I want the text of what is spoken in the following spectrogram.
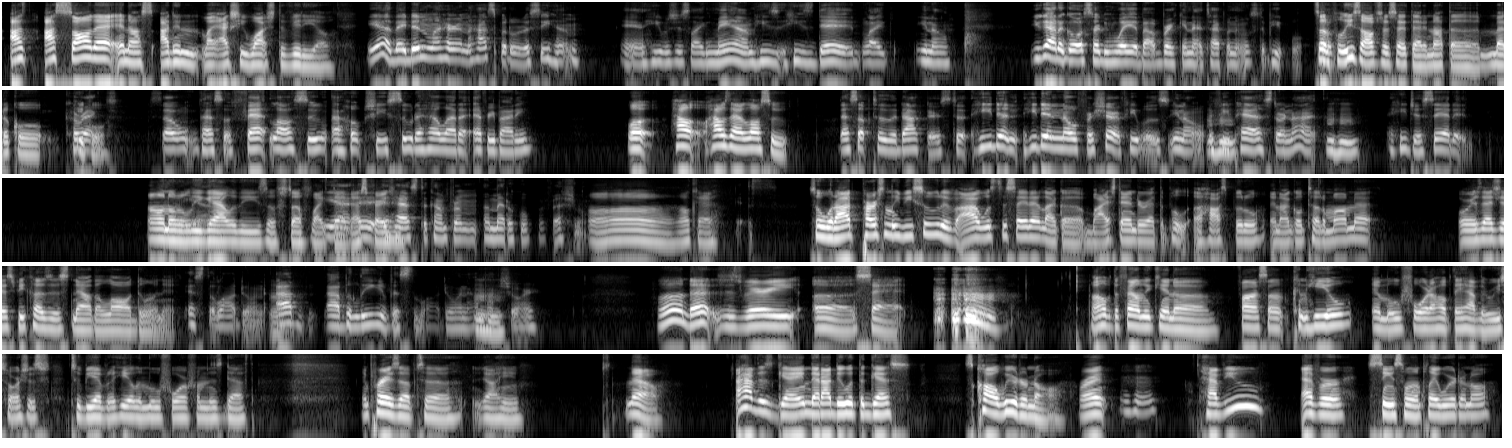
I I saw that and I I didn't like actually watch the video. Yeah, they didn't let her in the hospital to see him, and he was just like, "Ma'am, he's he's dead." Like you know, you got to go a certain way about breaking that type of news to people. So the police officer said that and not the medical Correct. people. So that's a fat lawsuit. I hope she sue the hell out of everybody. Well, how how's that a lawsuit? That's up to the doctors. To he didn't he didn't know for sure if he was you know if he passed or not. Mm-hmm. He just said it. I don't know the yeah. legalities of stuff like yeah, that. That's it, crazy. it has to come from a medical professional. oh, okay. Yes. So would I personally be sued if I was to say that, like a bystander at the pol- a hospital, and I go tell the mom that, or is that just because it's now the law doing it? It's the law doing it. I I believe it's the law doing it. I'm Mm-hmm. not sure. Well, that is very uh sad. I hope the family can uh find some can heal and move forward. I hope they have the resources to be able to heal and move forward from this death. And prayers up to Jaheim. Now, I have this game that I do with the guests. It's called Weird or Null, right? Mm-hmm. Have you ever seen someone play Weird or Null?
